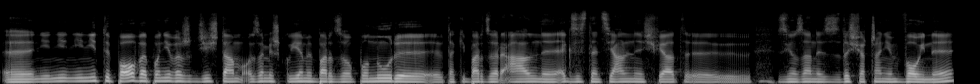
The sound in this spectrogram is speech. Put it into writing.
E, nie, nie, nie, nietypowe, ponieważ gdzieś tam zamieszkujemy bardzo ponury, e, taki bardzo realny, egzystencjalny świat e, związany z doświadczaniem wojny,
